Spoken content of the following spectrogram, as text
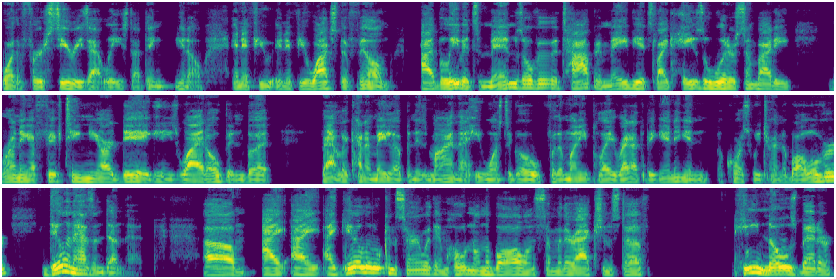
or the first series at least. I think you know. And if you and if you watch the film, I believe it's Mims over the top, and maybe it's like Hazelwood or somebody running a 15 yard dig, and he's wide open, but Rattler kind of made it up in his mind that he wants to go for the money play right at the beginning, and of course we turn the ball over. Dillon hasn't done that. Um, I, I I get a little concerned with him holding on the ball on some of their action stuff. He knows better.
